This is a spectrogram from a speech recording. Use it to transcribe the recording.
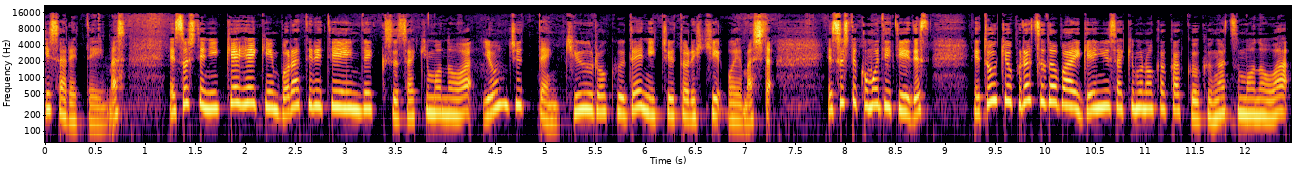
引されています。そして日経平均ボラティリティインデックス先物は40.96で日中取引終えました。そしてコモディティです。東京プラスドバイ原油先物価格9月ものは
